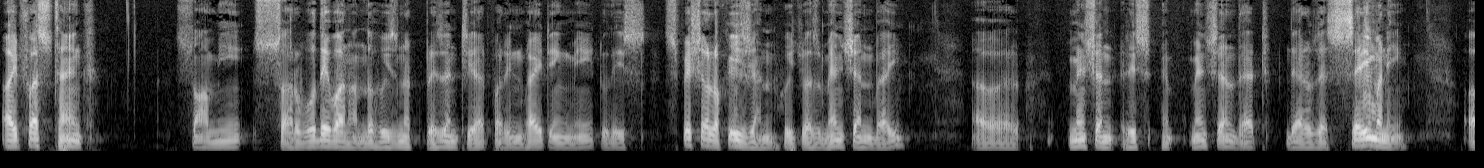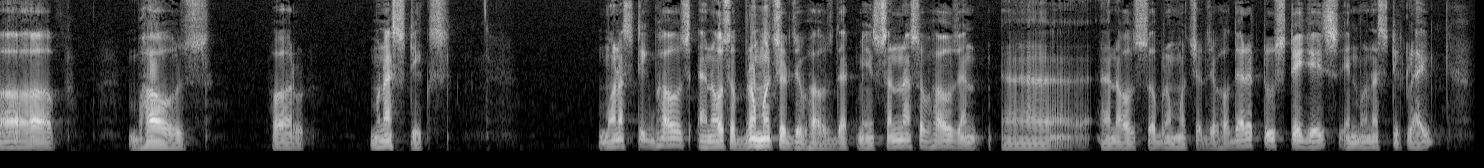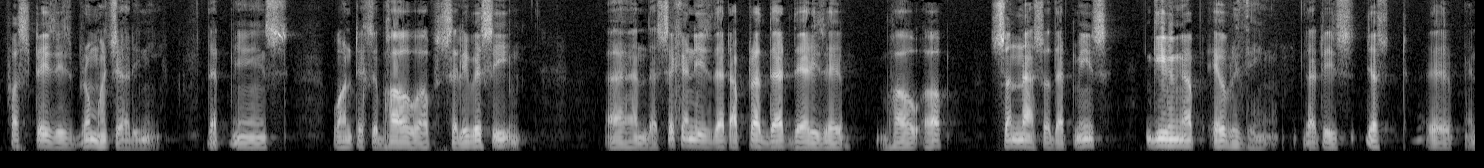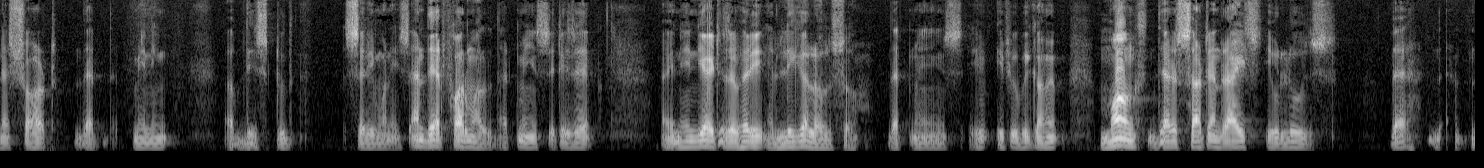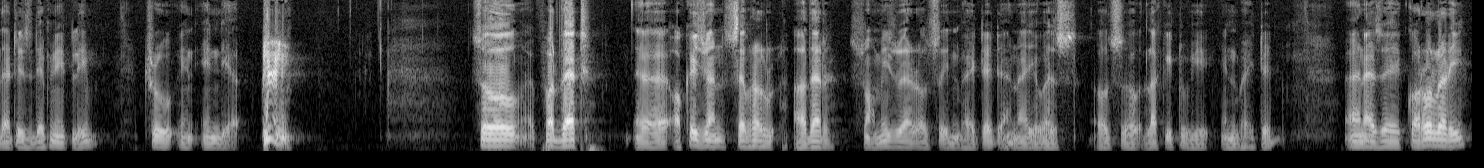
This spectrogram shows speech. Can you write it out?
I first thank Swami Sarvadevananda, who is not present here, for inviting me to this special occasion, which was mentioned by uh, mentioned mentioned that there was a ceremony of vows for monastics, monastic vows, and also brahmacharya vows. That means sannyasa vows and uh, and also brahmacharya vows. There are two stages in monastic life. First stage is brahmacharini that means one takes a vow of celibacy, and the second is that after that there is a vow of sannyasa, that means giving up everything. That is just in a short that meaning of these two ceremonies, and they are formal. That means it is a in India it is a very legal also. That means if, if you become a monk, there are certain rights you lose. That, that is definitely true in India. so, for that uh, occasion, several other Swamis were also invited, and I was also lucky to be invited. And as a corollary,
